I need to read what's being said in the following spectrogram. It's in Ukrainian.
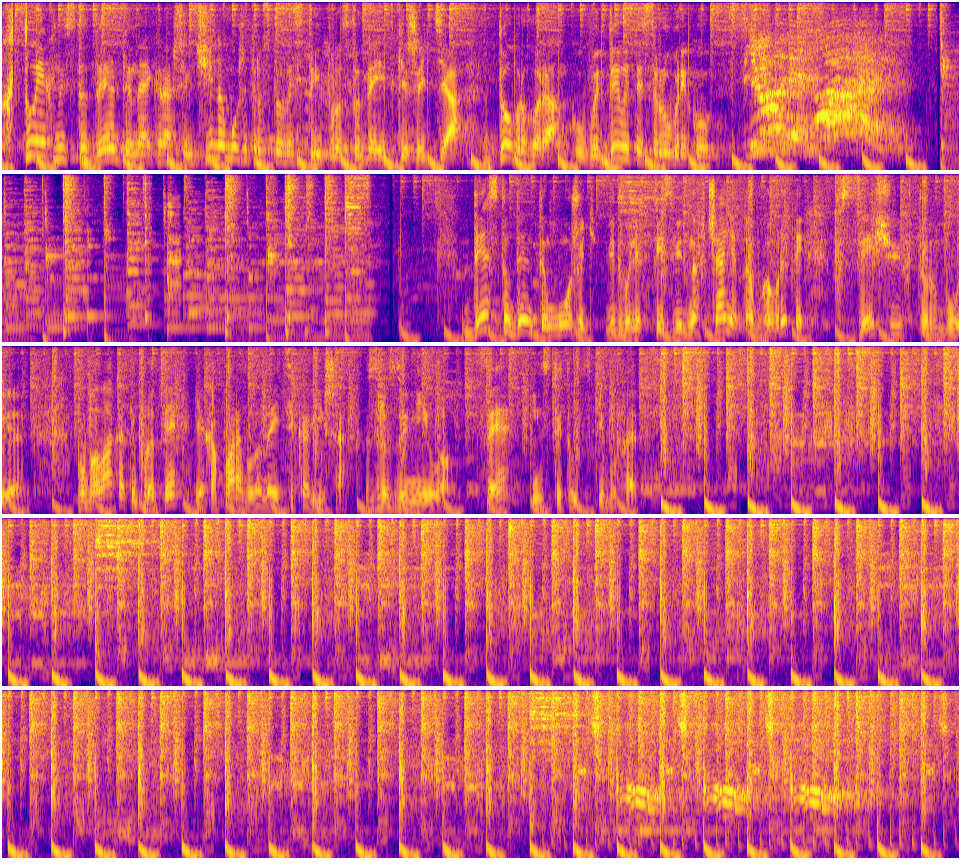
Хто, як не студенти, найкращим чином можуть розповісти про студентське життя? Доброго ранку! Ви дивитесь рубрику де студенти можуть відволіктись від навчання та обговорити все, що їх турбує. Побалакати про те, яка пара була найцікавіша. Зрозуміло, це інститутський буфет.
